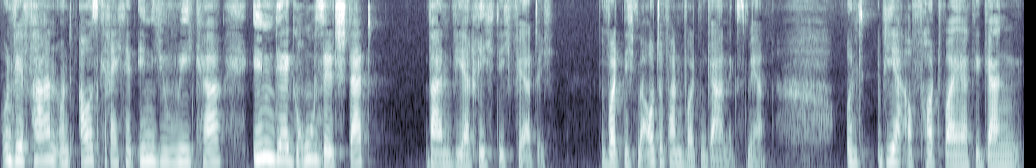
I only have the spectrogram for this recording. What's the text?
Und wir fahren und ausgerechnet in Eureka, in der Gruselstadt, waren wir richtig fertig. Wir wollten nicht mehr Auto fahren, wollten gar nichts mehr. Und wir auf Hotwire gegangen,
